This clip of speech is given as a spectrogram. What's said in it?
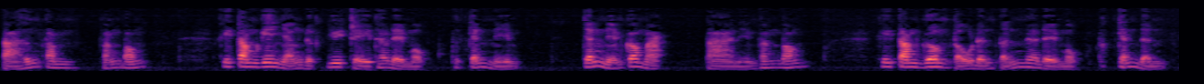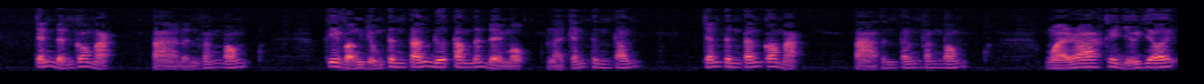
tà hướng tâm vắng bóng. Khi tâm ghi nhận được duy trì theo đề mục, tức chánh niệm, chánh niệm có mặt, tà niệm vắng bóng. Khi tâm gom tụ định tĩnh nơi đề mục, tức chánh định, chánh định có mặt, tà định vắng bóng. Khi vận dụng tinh tấn đưa tâm đến đề mục là chánh tinh tấn, chánh tinh tấn có mặt, tà tinh tấn vắng bóng. Ngoài ra, khi giữ giới,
